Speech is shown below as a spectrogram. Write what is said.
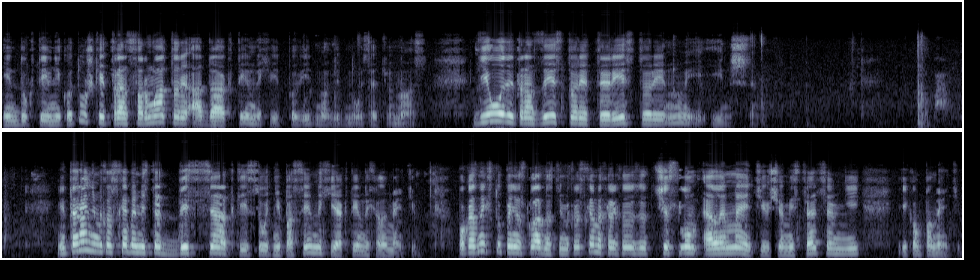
індуктивні котушки, трансформатори, а до активних відповідно відносять у нас діоди, транзистори, теристори, ну і інше. Інтегральні мікросхеми містять десятки і сотні пасивних і активних елементів. Показник ступеня складності мікросхеми характеризується числом елементів, що містяться в ній і компонентів.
